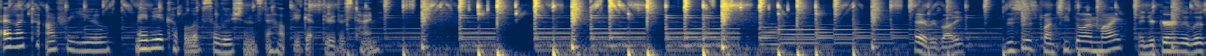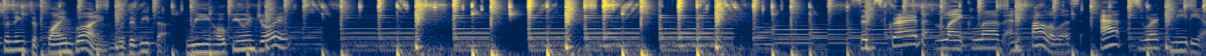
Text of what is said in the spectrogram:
I'd like to offer you maybe a couple of solutions to help you get through this time. Hey, everybody. This is Panchito and Mike. And you're currently listening to Flying Blind with Evita. We hope you enjoy it. Subscribe, like, love, and follow us at Zwerc Media,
